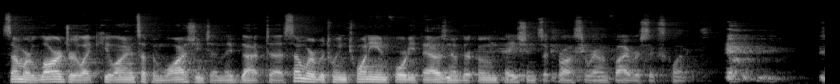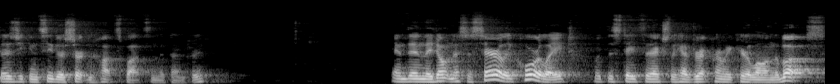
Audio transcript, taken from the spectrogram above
Some are larger, like Qliance up in Washington. They've got uh, somewhere between 20 and 40,000 of their own patients across around five or six clinics. So as you can see, there's certain hotspots in the country. And then they don't necessarily correlate with the states that actually have direct primary care law in the books.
